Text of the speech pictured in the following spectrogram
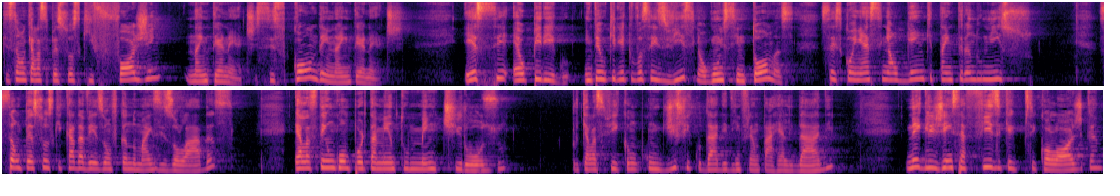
que são aquelas pessoas que fogem na internet, se escondem na internet. Esse é o perigo. Então, eu queria que vocês vissem alguns sintomas. Vocês conhecem alguém que está entrando nisso. São pessoas que cada vez vão ficando mais isoladas, elas têm um comportamento mentiroso, porque elas ficam com dificuldade de enfrentar a realidade. Negligência física e psicológica,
